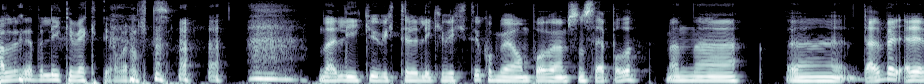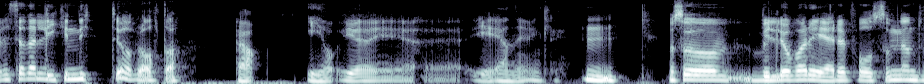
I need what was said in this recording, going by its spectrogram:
eller er det like viktig overalt? Det er like uviktig eller like viktig, kommer jo an på hvem som ser på det. Men eh, det er jeg vil si at det er like nyttig overalt, da. Ja, jeg, jeg, jeg er enig, egentlig. Mm. Og så vil det jo variere voldsomt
